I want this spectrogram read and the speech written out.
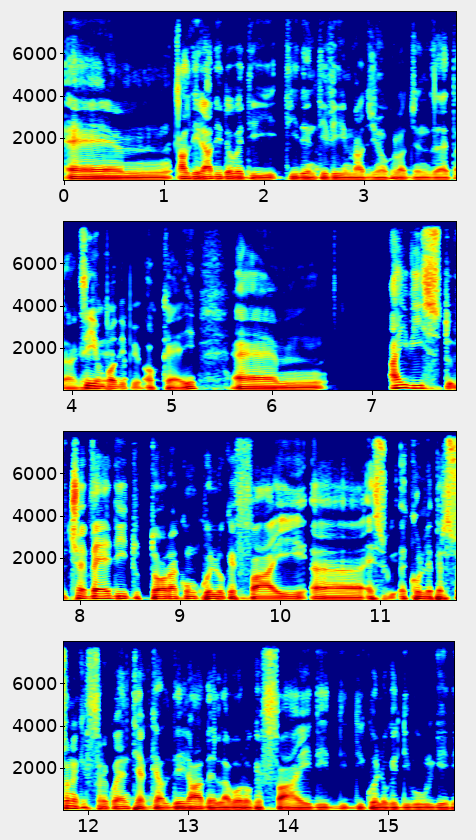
Ehm, al di là di dove ti, ti identifichi, immagino con la Gen Z. che- Sì, un po' di più. Ok. Ehm, hai visto, cioè vedi tuttora con quello che fai eh, e, su- e con le persone che frequenti, anche al di là del lavoro che fai, di, di- di quello che divulghi,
